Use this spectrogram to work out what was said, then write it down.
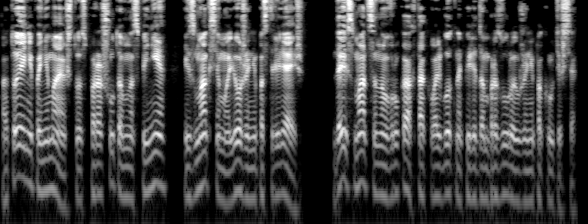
А то я не понимаю, что с парашютом на спине из Максима лежа не постреляешь. Да и с Матсоном в руках так вольготно перед амбразурой уже не покрутишься.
